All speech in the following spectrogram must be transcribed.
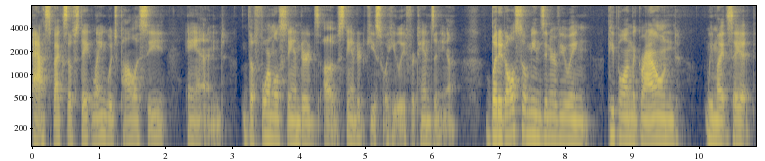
aspects of state language policy and the formal standards of standard Kiswahili for Tanzania. But it also means interviewing people on the ground, we might say it,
